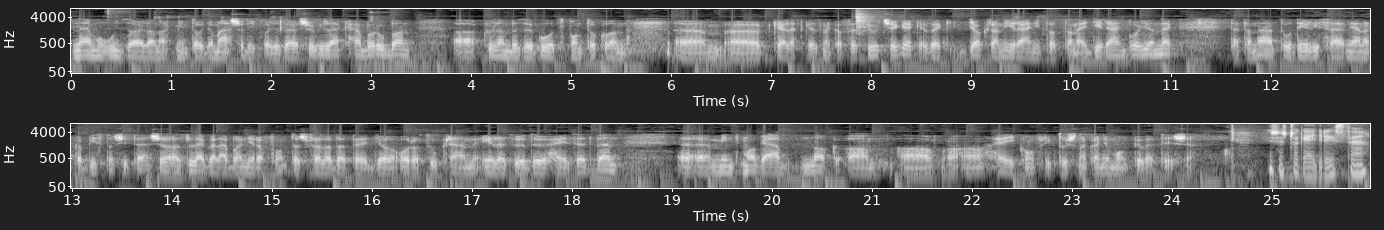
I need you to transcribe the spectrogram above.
nem úgy zajlanak, mint ahogy a második vagy az első világháborúban. A különböző gócpontokon keletkeznek a feszültségek, ezek gyakran irányítottan egy irányból jönnek, tehát a NATO déli szárnyának a biztosítása az legalább annyira fontos feladat egy orosz-ukrán éleződő helyzetben, mint magának a, a, a helyi konfliktusnak a nyomon követése. És ez csak egy része,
